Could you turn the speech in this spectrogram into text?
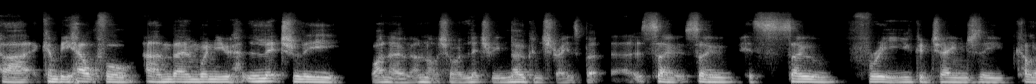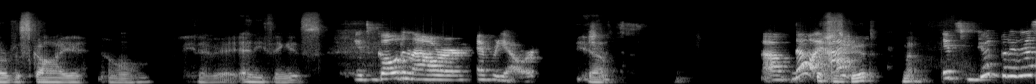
uh, can be helpful, and then when you literally well no i'm not sure literally no constraints but uh, so so it's so free you could change the color of the sky or you know anything it's it's golden hour every hour yeah. Um, no, Which I, is good. No. It's good, but it is,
